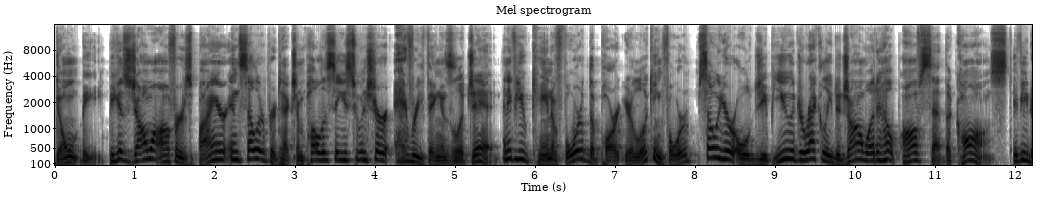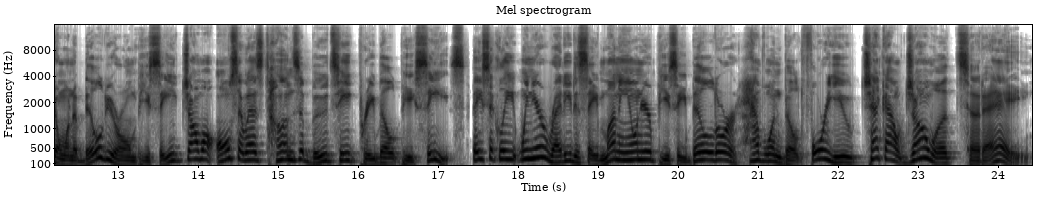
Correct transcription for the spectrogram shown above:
don't be, because Jawa offers buyer and seller protection policies to ensure everything is legit. And if you can't afford the part you're looking for, sell your old GPU directly to Jawa to help offset the cost. If you don't want to build your own PC, Jawa also has tons of boutique pre-built built PCs. Basically, when you're ready to save money on your PC build or have one built for you, check out Jawa today.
